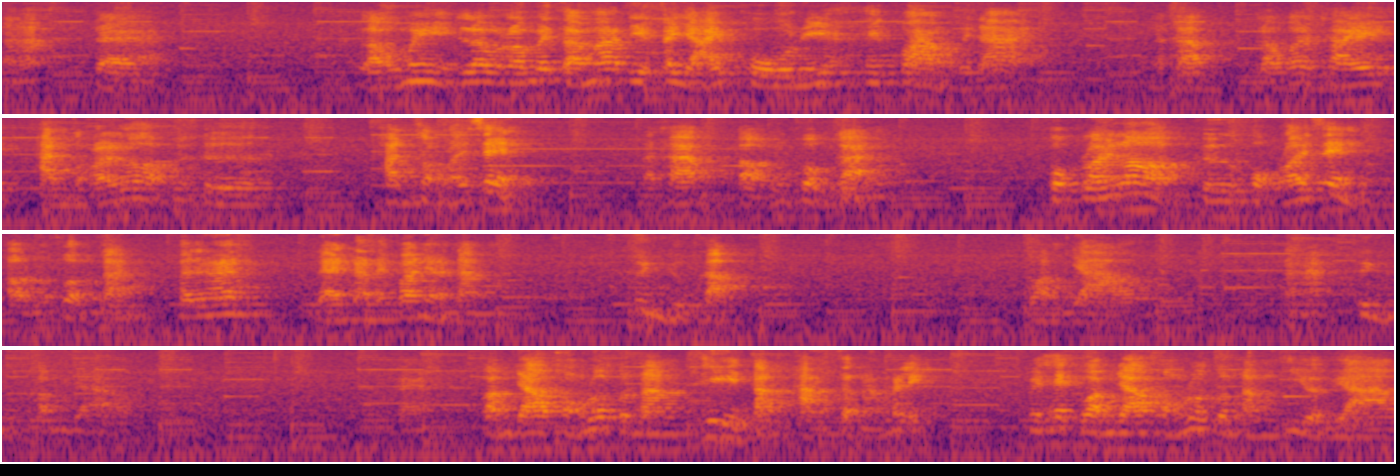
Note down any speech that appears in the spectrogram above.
นะฮะแต่เราไม่เราเราไม่สามารถที่จะขยายโพลนี้ให้กว้างไปได้นะครับ เราก็ใช้พันสองร้อยรอบก็คือพันสองร้อยเส้นนะครับต่อทุกกลมกันหกร้อยรอบคือหกร้อยเส้นต่อทุกกลมกัน เพราะฉะนั้นแรงดันไฟฟ้าเนี่ยนำขึ้นอยู่กับความยาวนะฮะขึ้นอยู่กับความยาวนะความยาวของลวดตัวนำที่ตัดผ่านสนามแม่เหล็ก ไม่ใช่ความยาวของลวดตัวนำที่ยาว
